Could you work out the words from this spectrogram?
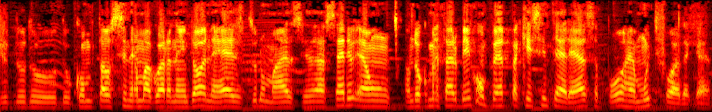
De- do, do, do como tá o cinema agora na Indonésia e tudo mais. assim. a série é um, um documentário bem completo pra quem se interessa. Porra, é muito foda, cara.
